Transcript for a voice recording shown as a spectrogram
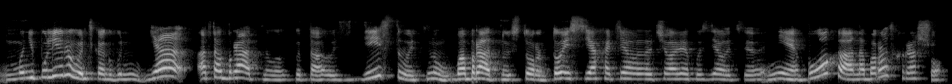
манипулировать, как бы я от обратного пыталась действовать, ну, в обратную сторону. То есть я хотела человеку сделать э, не плохо, а наоборот хорошо.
